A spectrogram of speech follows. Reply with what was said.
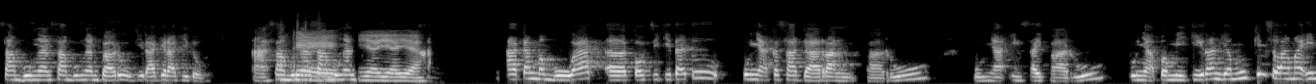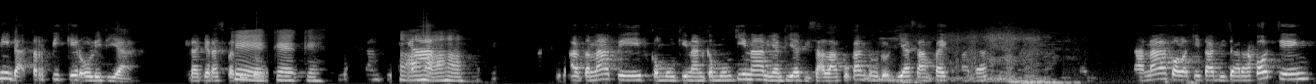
sambungan-sambungan baru kira-kira gitu. Nah, sambungan-sambungan okay. yeah, yeah, yeah. akan membuat uh, coach kita itu punya kesadaran baru, punya insight baru, punya pemikiran yang mungkin selama ini tidak terpikir oleh dia. Kira-kira seperti okay, itu. Oke, oke, oke. Alternatif, kemungkinan-kemungkinan yang dia bisa lakukan untuk dia sampai kepada karena kalau kita bicara coaching,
